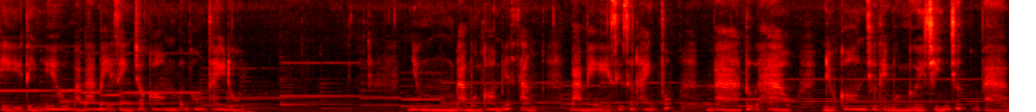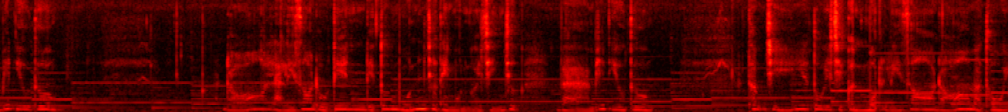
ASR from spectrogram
thì tình yêu mà ba mẹ dành cho con vẫn không thay đổi. Nhưng ba muốn con biết rằng ba mẹ sẽ rất hạnh phúc và tự hào nếu con trở thành một người chính trực và biết yêu thương. Đó là lý do đầu tiên để tôi muốn trở thành một người chính trực và biết yêu thương thậm chí tôi chỉ cần một lý do đó mà thôi.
